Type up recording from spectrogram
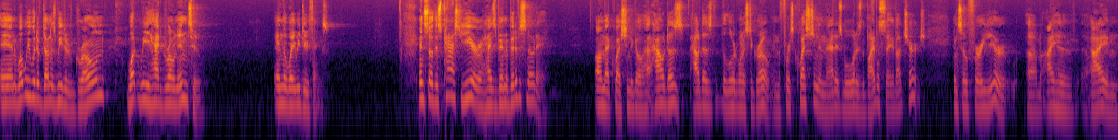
and what we would have done is we'd have grown what we had grown into in the way we do things. And so this past year has been a bit of a snow day on that question to go, how does, how does the Lord want us to grow? And the first question in that is, well, what does the Bible say about church? And so for a year, um, I have, I and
